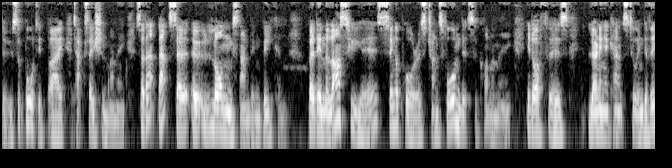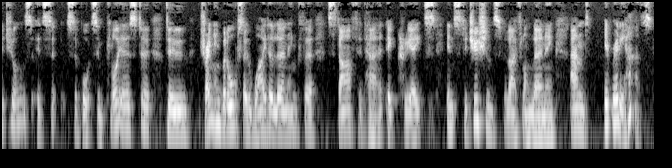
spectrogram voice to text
to, supported by taxation money. So that, that's a, a long standing beacon. But in the last few years, Singapore has transformed its economy. It offers learning accounts to individuals. It supports employers to do training, but also wider learning for staff. It ha- it creates institutions for lifelong learning, and it really has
